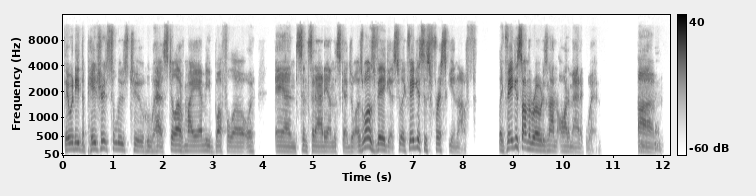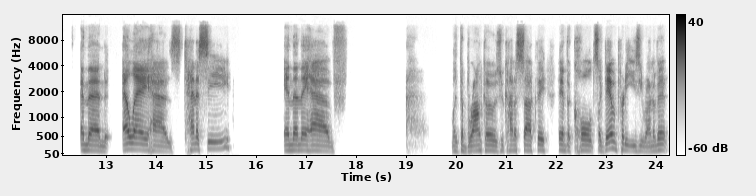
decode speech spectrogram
they would need the Patriots to lose two, who has still have Miami, Buffalo, and Cincinnati on the schedule, as well as Vegas. So, like, Vegas is frisky enough. Like, Vegas on the road is not an automatic win. Um, and then LA has Tennessee, and then they have like the Broncos who kind of suck. They they have the Colts, like they have a pretty easy run of it.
